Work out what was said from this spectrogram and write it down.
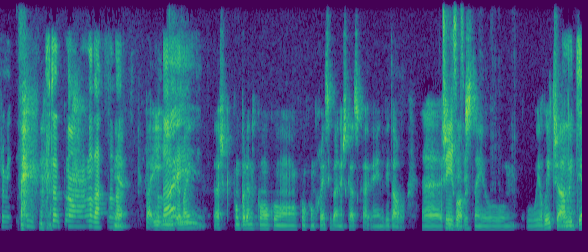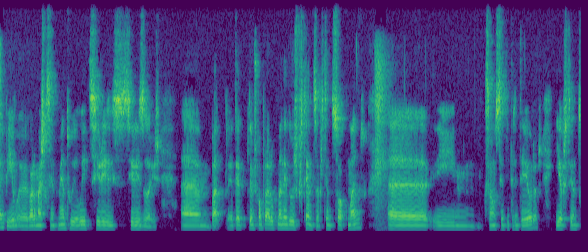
para mim. Portanto, não, não dá. Não dá. Yeah. Pá, e, e, também acho que comparando com, com, com a concorrência, vai, neste caso é inevitável. A uh, Xbox sim, sim. tem o, o Elite já há Elite. muito tempo e agora mais recentemente o Elite Series, Series 2. Um, pá, até podemos comprar o comando em duas vertentes, a vertente só comando, uh, e, que são 130 euros, e a vertente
